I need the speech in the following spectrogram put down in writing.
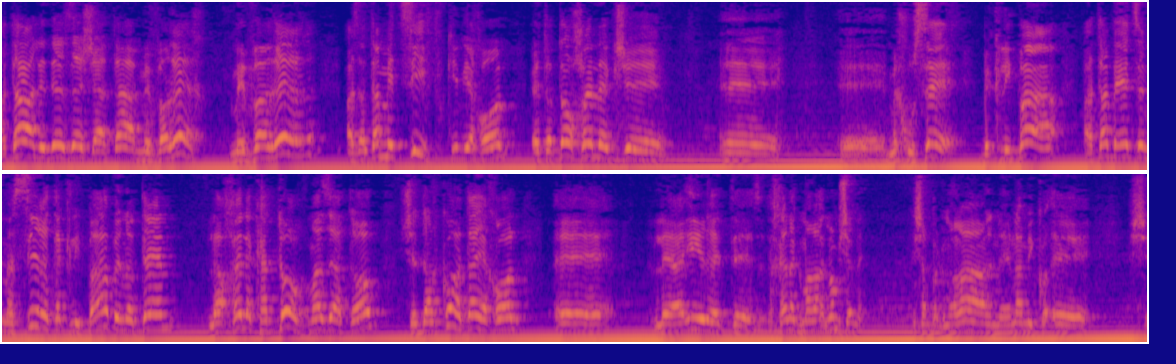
אתה על ידי זה שאתה מברך, מברר, אז אתה מציף כביכול את אותו חלק ש... אה, אה, מכוסה בקליפה, אתה בעצם מסיר את הקליפה ונותן לחלק הטוב, מה זה הטוב? שדרכו אתה יכול אה, להאיר את אה, זה. לכן הגמרא, לא משנה, יש שם בגמרא נהנה מכל... אה, ש...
